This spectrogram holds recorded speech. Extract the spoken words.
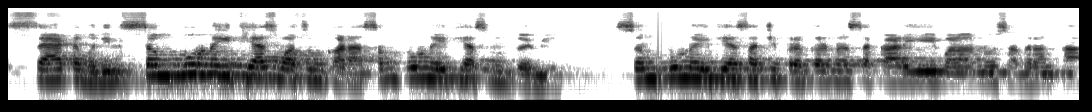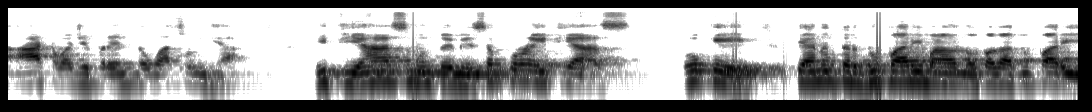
सॅट मधील संपूर्ण इतिहास वाचून काढा. संपूर्ण इतिहास म्हणतोय मी. संपूर्ण इतिहासाची प्रकरणं सकाळी बाळांनो साधारणतः आठ वाजेपर्यंत वाचून घ्या. इतिहास म्हणतोय मी संपूर्ण इतिहास. ओके. त्यानंतर दुपारी बाळांनो बघा दुपारी.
